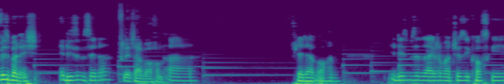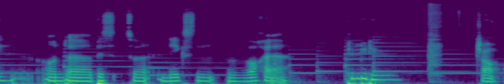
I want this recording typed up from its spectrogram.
Wissen wir nicht. In diesem Sinne. Flitterwochen. Äh, Flitterwochen. In diesem Sinne sage ich schon mal Tschüssikowski und äh, bis zur nächsten Woche. Ciao.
